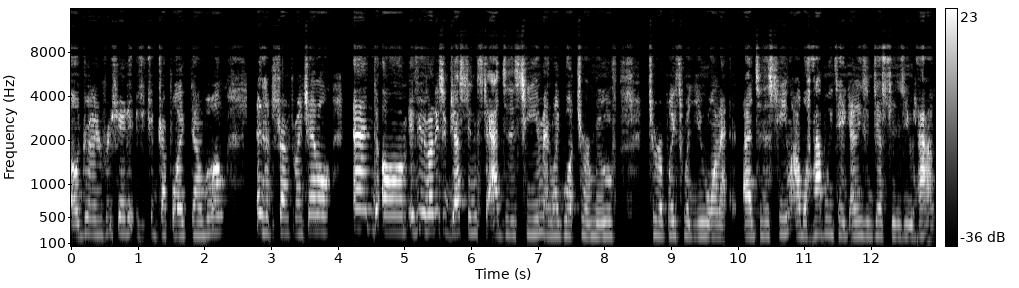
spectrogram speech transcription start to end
I would really appreciate it if you could drop a like down below and subscribe to my channel. And um, if you have any suggestions to add to this team and like what to remove to replace what you want to add to this team, I will happily take any suggestions you have.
